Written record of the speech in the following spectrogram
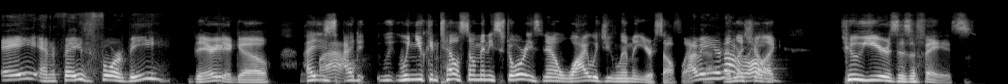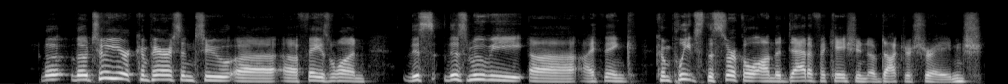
A and phase four B. there you go. I just I when you can tell so many stories now, why would you limit yourself like I mean, that? you're not unless wrong. you're like two years is a phase. the the two year comparison to uh, uh, phase one, this this movie uh, I think completes the circle on the datification of Doctor Strange.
